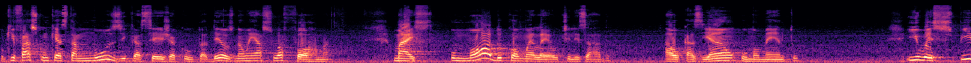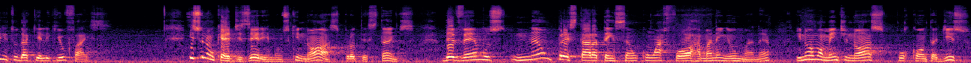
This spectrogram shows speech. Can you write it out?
O que faz com que esta música seja culto a Deus não é a sua forma, mas o modo como ela é utilizada, a ocasião, o momento e o espírito daquele que o faz. Isso não quer dizer, irmãos, que nós, protestantes, devemos não prestar atenção com a forma nenhuma, né? E normalmente nós, por conta disso,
